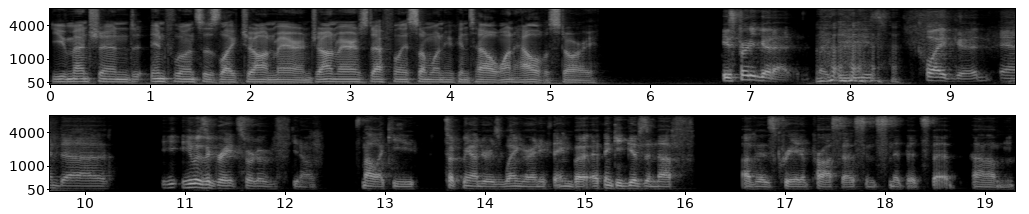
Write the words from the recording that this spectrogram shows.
you mentioned influences like John Mayer, and John Mayer is definitely someone who can tell one hell of a story. He's pretty good at it. Like, he's quite good, and uh, he, he was a great sort of you know. It's not like he took me under his wing or anything, but I think he gives enough of his creative process and snippets that um,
